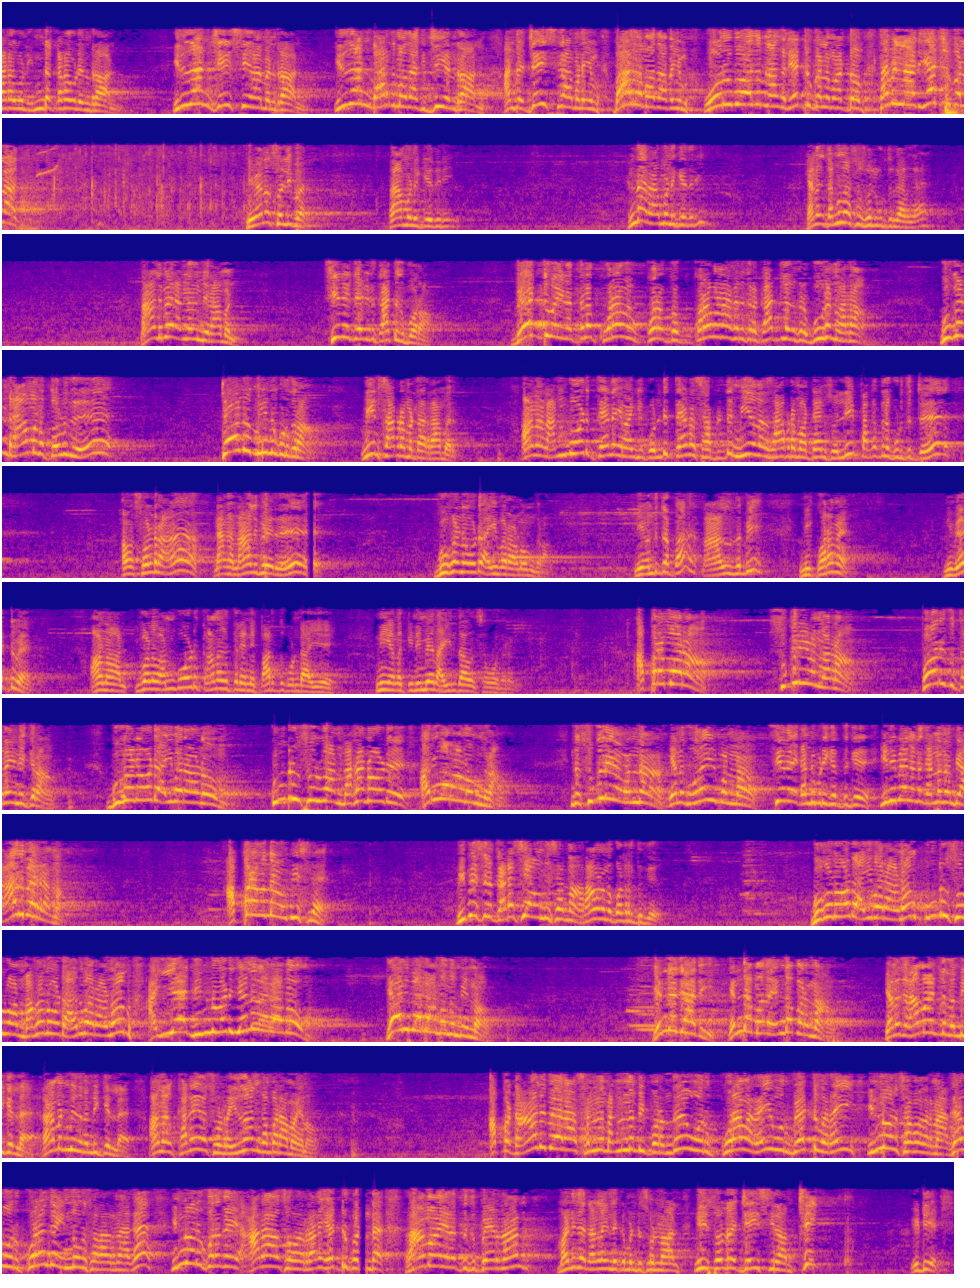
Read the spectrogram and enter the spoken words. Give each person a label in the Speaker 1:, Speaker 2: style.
Speaker 1: கடவுள் இந்த கடவுள் என்றால் இதுதான் ஜெய் ஸ்ரீராம் என்றால் இதுதான் பாரத மாதாக்கு ஜி என்றால் அந்த ஜெய் ஸ்ரீராமனையும் பாரத மாதாவையும் ஒருபோதும் நாங்கள் ஏற்றுக்கொள்ள மாட்டோம். தமிழ்நாடு ஏற்றுக்கொள்ளாது. நீ வேணா சொல்லிப்பார் ராமனுக்கு எதிரி. என்ன ராமனுக்கு எதிரி? எனக்கு தமிழ்நாடு சொல்லி கொடுத்துருக்காங்க நாலு பேர் அண்ணன் ராமன். சீதை தேடிட்டு காட்டுக்கு போறான். வேட்டுவ இனத்துல குறவனாக இருக்கிற காட்டுல இருக்கிற குகன் வர்றான். குகன் ராமனை தொழுது தேனும் மீன் கொடுக்குறான். மீன் சாப்பிட மாட்டார் ராமர். ஆனால் அன்போடு தேனை வாங்கி கொண்டு தேனை சாப்பிட்டுட்டு மீனை நான் சாப்பிட மாட்டேன்னு சொல்லி பக்கத்துல கொடுத்துட்டு அவன் சொல்றான் நாங்க நாலு பேரு குகனோடு ஐவரானோங்கிறான் நீ வந்துட்டப்பா நான் தம்பி நீ குறவன் நீ வேட்டுவேன். ஆனால் இவ்வளவு அன்போடு கானகத்தில் என்னை பார்த்து கொண்டாயே நீ எனக்கு இனிமேல் ஐந்தாவது சகோதரன். அப்புறம் போறான். சுக்ரீவன் வரான் போருக்கு துணை நிற்கிறான். குகனோடு ஐவரானோம். குன்று சூழ்வான் மகனோடு அறுவரானோங்கிறான் இந்த சுக்ரீவன் வந்தான் எனக்கு உதவி பண்ணான் சீதையை கண்டுபிடிக்கிறதுக்கு இனிமேல் எனக்கு அண்ணன் தம்பி ஆறு பேர் அப்புறம் வந்தான் விபீஷணன் விபீஷணன் கடைசியா வந்து சேர்ந்தான் ராவணனை கொள்றதுக்கு குகனோடு ஐவரானோம் குன்று சூழ்வான் மகனோடு அறுவரானோம் ஐயா நின்னோடு எழுவரானோம் ஏழு பேர் ஆனோம் தம்பின்னா. எந்த ஜாதி? எந்த மதம்? எங்க பிறந்தான்? எனக்கு ராமாயணத்துல நம்பிக்கை இல்ல. ராமன் மீது நம்பிக்கை இல்ல. ஆனால் கதையில சொல்றேன் இதுதான் கம்பராமாயணம் அப்ப நாலு பேரா சன்ன அண்ணன் நம்பி பிறந்து ஒரு குறவரை ஒரு வேட்டுவரை இன்னொரு சகோதரனாக ஒரு குரங்கை இன்னொரு சகோதரனாக இன்னொரு குரங்கை ஆறாவது சகோதரனாக ஏற்றுக்கொண்ட ராமாயணத்துக்கு பெயர் தான் மனித நல்லிணக்கம் என்று சொன்னால் நீ சொல்ற ஜெய் ஸ்ரீராம். C idiot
